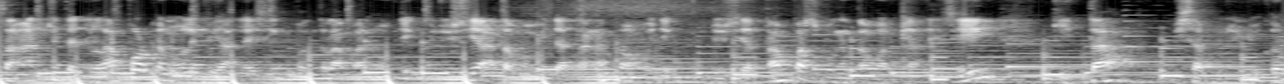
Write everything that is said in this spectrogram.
saat kita dilaporkan oleh pihak leasing penggelapan objek fidusia atau memindah tangan objek fidusia tanpa sepengetahuan pihak leasing kita bisa menunjukkan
